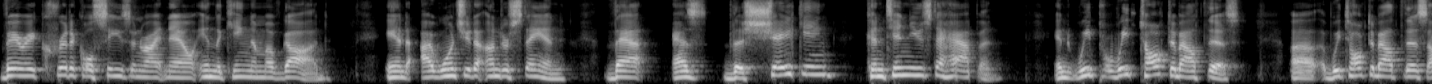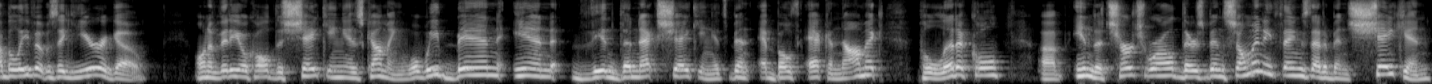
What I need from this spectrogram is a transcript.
very critical season right now in the kingdom of God. And I want you to understand that as the shaking continues to happen, and we, we talked about this. Uh, we talked about this, I believe it was a year ago on a video called The Shaking is Coming. Well, we've been in the, the next shaking. It's been both economic, political, uh, in the church world, there's been so many things that have been shaken,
